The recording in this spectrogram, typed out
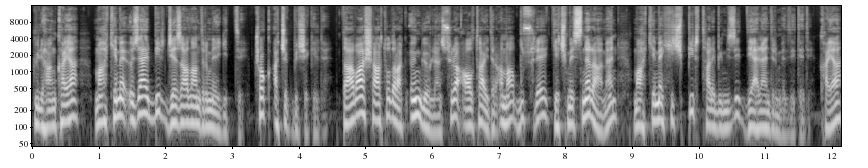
Gülhan Kaya mahkeme özel bir cezalandırmaya gitti. Çok açık bir şekilde. Dava şartı olarak öngörülen süre 6 aydır ama bu süre geçmesine rağmen mahkeme hiçbir talebimizi değerlendirmedi dedi. Kaya,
